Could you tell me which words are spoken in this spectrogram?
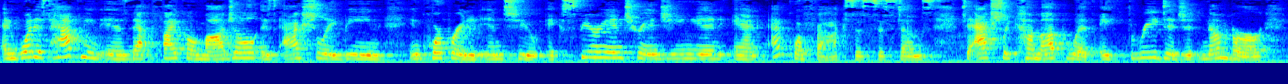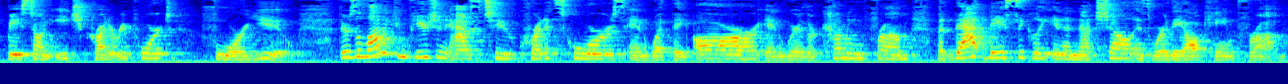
And what is happening is that FICO module is actually being incorporated into Experian, TransUnion, and Equifax's systems to actually come up with a three digit number based on each credit report for you. There's a lot of confusion as to credit scores and what they are and where they're coming from, but that basically in a nutshell is where they all came from.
